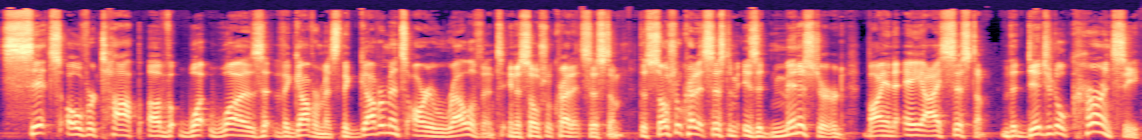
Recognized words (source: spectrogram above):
sits over top of what was the governments. The governments are irrelevant in a social credit system. The social credit system is administered by an AI system. The digital currency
